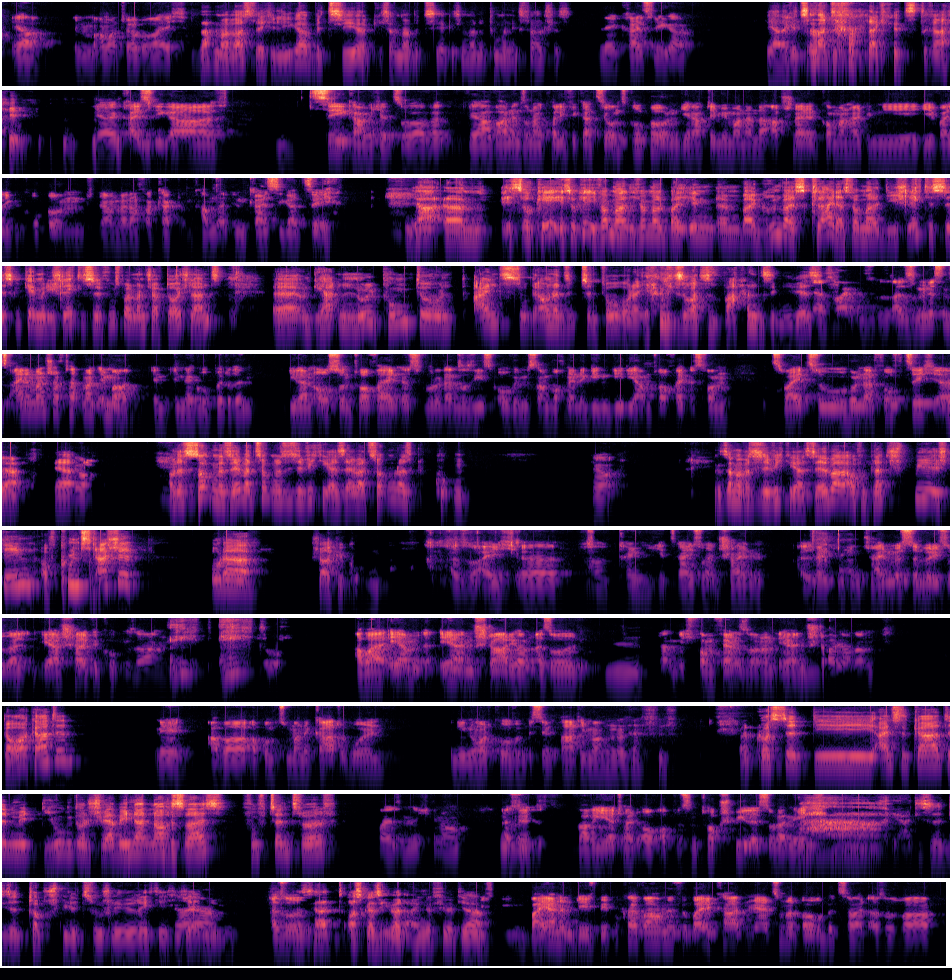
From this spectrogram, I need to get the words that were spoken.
Ja, im Amateurbereich. Sag mal was, welche Liga? Bezirk. Ich sag mal Bezirk, ich meine, da tut man nichts Falsches. Nee, Kreisliga. Ja, da gibt es immer drei. Da gibt's drei. Ja, Kreisliga C kam ich jetzt sogar. Wir waren in so einer Qualifikationsgruppe und je nachdem, wie man dann da abschneidet, kommt man halt in die jeweilige Gruppe und wir haben leider verkackt und kamen dann in Kreisliga C. Ja, ähm, ist okay, ist okay. Ich war mal, ich war mal bei irgend, ähm, bei Grün-Weiß Klei, das war mal die schlechteste, es gibt ja immer die schlechteste Fußballmannschaft Deutschlands. Äh, und die hatten null Punkte und 1 zu 317 Tore oder irgendwie sowas Wahnsinniges. Ja, war, also mindestens eine Mannschaft hat man immer in, in der Gruppe drin, die dann auch so ein Torverhältnis, wo du dann so siehst, oh, wir müssen am Wochenende gegen die, die haben ein Torverhältnis von 2 zu 150. Äh, ja, ja, ja. Aber das Zocken, das selber Zocken, das ist ja wichtiger. Selber zocken oder das gucken? Ja. Sag mal, was ist dir wichtiger? Selber auf dem Platz stehen, auf Kunstasche oder Schalke gucken? Also eigentlich äh, kann ich mich jetzt gar nicht so entscheiden. Also wenn ich mich entscheiden müsste, würde ich sogar eher Schalke gucken sagen. Echt? Echt? So. Aber eher, eher im Stadion. Also mhm. dann nicht vom Fernsehen, sondern eher im mhm. Stadion dann. Dauerkarte? Nee, aber ab und zu mal eine Karte holen, in die Nordkurve ein bisschen Party machen und dann Was kostet die Einzelkarte mit Jugend- und Schwerbehindertenausweis? 15, 12? Weiß ich nicht genau. Also okay. variiert halt auch, ob es ein Topspiel ist oder nicht. Ach ja, diese, diese Topspielzuschläge, richtig. Ja, ich erinnere mich. Also, Das hat Oskar Siebert eingeführt, ja. als ich gegen Bayern im DFB-Pokal war, haben wir für beide Karten mehr als 100 Euro bezahlt. Also war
